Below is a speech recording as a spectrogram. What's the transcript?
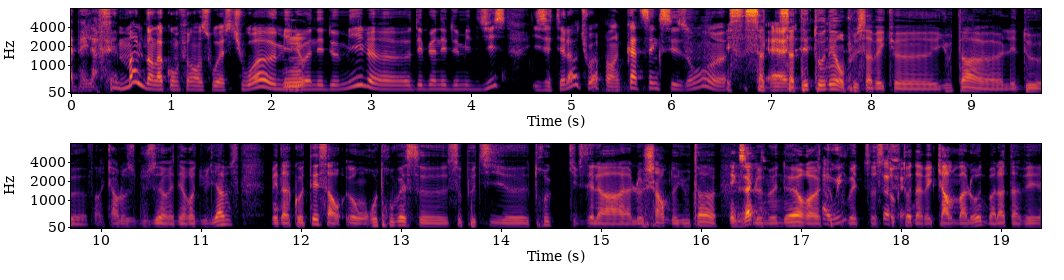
Eh ben, il a fait mal dans la conférence Ouest, tu vois, euh, milieu Mm. année 2000, euh, début année 2010, ils étaient là, tu vois, pendant 4-5 saisons. euh, Et ça, Euh, ça détonnait en plus avec euh, Utah, euh, les deux, euh, enfin Carlos Boozer et Deron Williams. Mais d'un côté, ça, on retrouvait ce, ce petit euh, truc qui faisait la- le charme de Utah, Exact. le meneur euh, Ah que oui, pouvait être Stockton avec Karl Malone. Bah là, tu avais,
